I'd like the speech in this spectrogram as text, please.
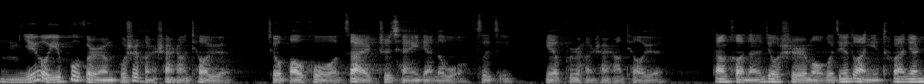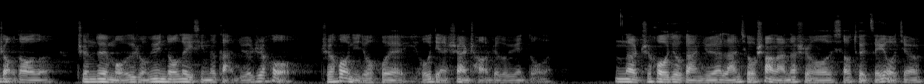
嗯，也有一部分人不是很擅长跳跃，就包括在之前一点的我自己，也不是很擅长跳跃。但可能就是某个阶段，你突然间找到了针对某一种运动类型的感觉之后，之后你就会有点擅长这个运动了。那之后就感觉篮球上篮的时候，小腿贼有劲儿。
